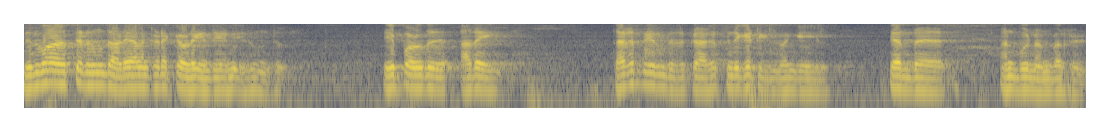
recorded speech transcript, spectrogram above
நிர்வாகத்திடமிருந்து அடையாளம் கிடைக்கவில்லை என்று எண்ணியது உண்டு இப்பொழுது அதை தகர்த்தெறிந்திருக்கிறார்கள் சிண்டிகேட்டுகள் வங்கியில் சேர்ந்த அன்பு நண்பர்கள்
